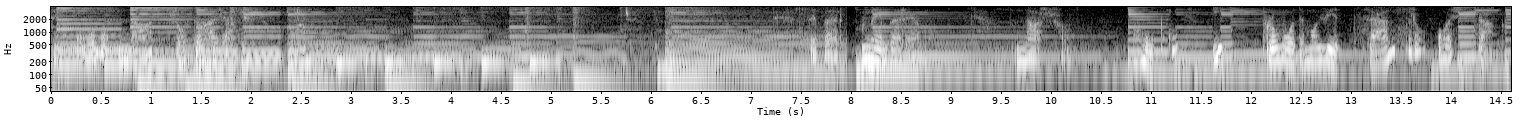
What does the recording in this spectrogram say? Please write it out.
півколо над жовто-гарячою. Тепер ми беремо нашу губку і проводимо від центру ось так,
